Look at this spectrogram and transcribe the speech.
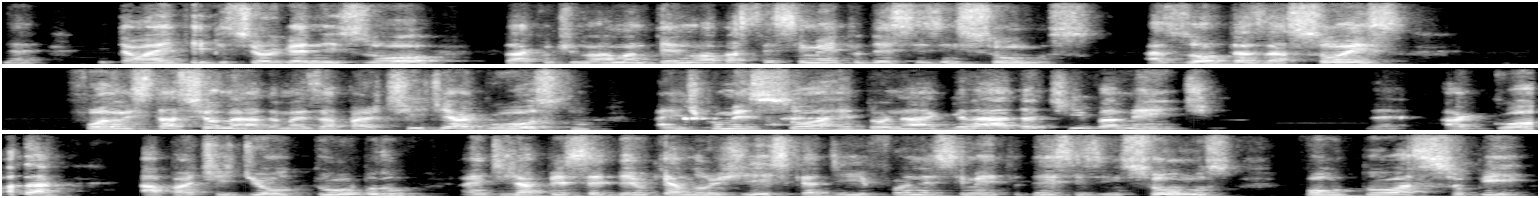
Né? Então a equipe se organizou para continuar mantendo o abastecimento desses insumos. As outras ações foram estacionadas, mas a partir de agosto a gente começou a retornar gradativamente. Né? Agora a partir de outubro, a gente já percebeu que a logística de fornecimento desses insumos voltou a subir,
